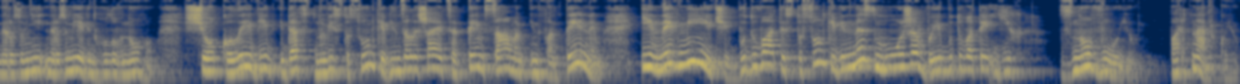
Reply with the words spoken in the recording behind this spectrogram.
не розуміє, не розуміє він головного, що коли він іде в нові стосунки, він залишається тим самим інфантильним і, не вміючи будувати стосунки, він не зможе вибудувати їх з новою партнеркою.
